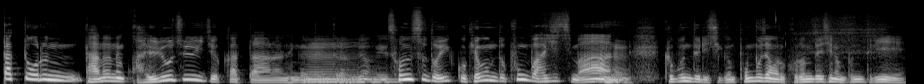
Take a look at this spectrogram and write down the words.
딱 떠오른 단어는 관료주의적 같다라는 생각이 음. 들더라고요. 음. 선수도 있고 경험도 풍부하시지만 음. 그분들이 지금 본부장으로 거론되시는 분들이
